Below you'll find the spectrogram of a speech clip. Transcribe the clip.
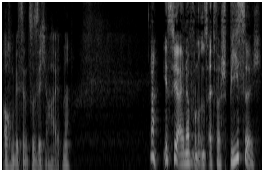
auch ein bisschen zur Sicherheit, ne? Ah, ist hier einer von uns etwas spießig?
